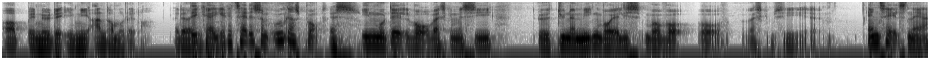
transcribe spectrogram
og benytte ind i andre modeller. Er det, det kan jeg. Jeg kan tage det som udgangspunkt yes. i en model, hvor, hvad skal man sige, øh, dynamikken, hvor jeg lige, hvor, hvor, hvor, hvad skal man sige, øh, antagelsen er,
